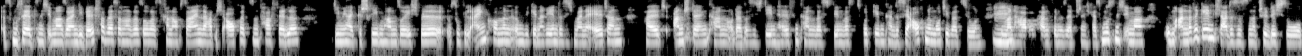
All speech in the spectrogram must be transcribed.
es muss ja jetzt nicht immer sein, die Welt verbessern oder sowas. Es kann auch sein, da habe ich auch jetzt ein paar Fälle, die mir halt geschrieben haben, so ich will so viel Einkommen irgendwie generieren, dass ich meine Eltern halt anstellen kann oder dass ich denen helfen kann, dass ich denen was zurückgeben kann. Das ist ja auch eine Motivation, mhm. die man haben kann für eine Selbstständigkeit. Es muss nicht immer um andere gehen. Klar, das ist natürlich so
